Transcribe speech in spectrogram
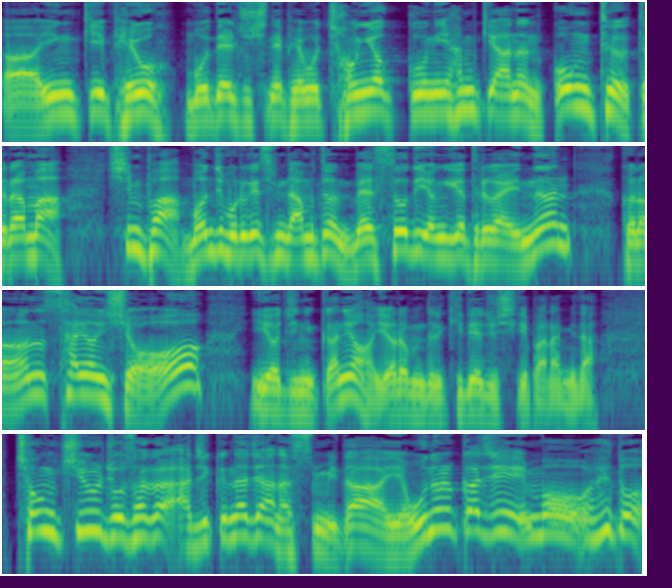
어, 인기 배우 모델 출신의 배우 정혁 군이 함께하는 꽁트 드라마 신파 뭔지 모르겠습니다. 아무튼 메소드 연기가 들어가 있는 그런 사연 쇼 이어지니까요. 여러분들 기대해 주시기 바랍니다. 청취율 조사가 아직 끝나지 않았습니다. 예, 오늘까지 뭐 해도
